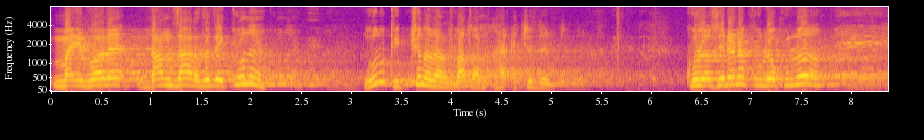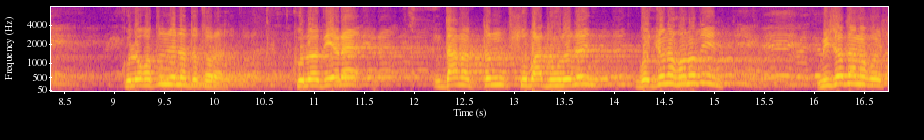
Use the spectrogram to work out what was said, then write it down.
মাই বলে, দান জার যদি কেউ না? দূর, কিচ্ছু না জানো বাতার একটু কুলো ছিল না, কুলো কুলো। কুলো কত ছিল তো তোরা? কুলো দিয়ে রে, দান দানতন সুবা দূরে দিন গজ্জ না কোনো দিন মিজ দানো কইস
